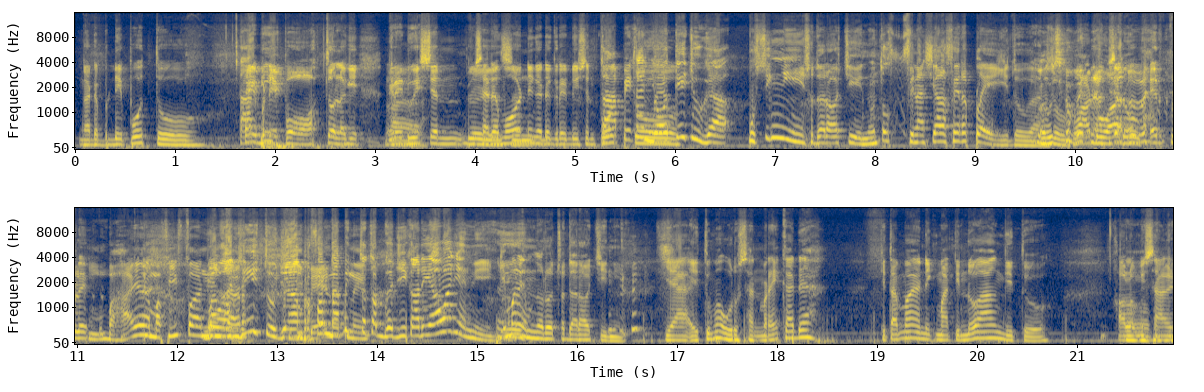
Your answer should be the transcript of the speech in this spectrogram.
nggak ada bede foto Tapi- bede foto lagi graduation graduation. ceremony nggak ada graduation foto Tapi kan Yoti juga pusing nih saudara Ocin untuk financial fair play gitu kan. Waduh, waduh, waduh. Fair play. Bahaya sama FIFA nih. Makanya itu jangan Di perform tapi nih. tetap gaji karyawannya nih. Gimana menurut saudara Ocin nih? ya itu mah urusan mereka dah kita mah nikmatin doang gitu kalau Oh, misalnya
